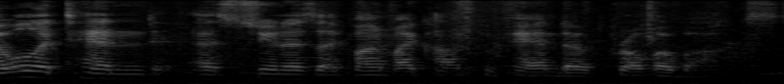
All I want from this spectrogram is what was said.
I will attend as soon as I find my Kung Fu Panda promo box.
